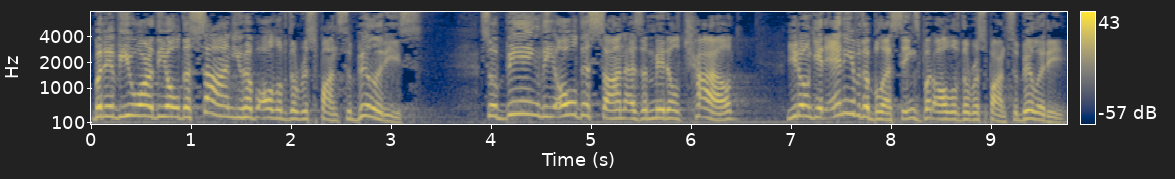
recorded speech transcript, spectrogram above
But if you are the oldest son, you have all of the responsibilities. So being the oldest son as a middle child, you don't get any of the blessings, but all of the responsibility.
